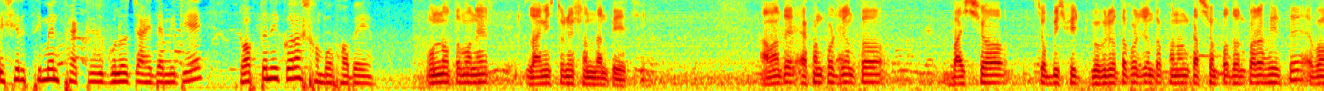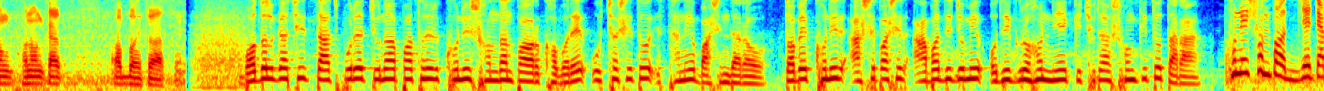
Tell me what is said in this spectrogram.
দেশের সিমেন্ট ফ্যাক্টরিগুলোর চাহিদা মিটিয়ে রপ্তানি করা সম্ভব হবে। উন্নত মানের লাইমস্টোনের সন্ধান পেয়েছি। আমাদের এখন পর্যন্ত বাইশশো চব্বিশ ফিট গভীরতা পর্যন্ত খনন কাজ সম্পাদন করা হয়েছে এবং খনন কাজ অব্যাহত আছে। বদলগাছির তাজপুরে চুনা পাথরের খনির সন্ধান পাওয়ার খবরে উচ্ছ্বাসিত স্থানীয় বাসিন্দারাও। তবে খনির আশেপাশের আবাদি জমি অধিগ্রহণ নিয়ে কিছুটা শঙ্কিত তারা। খনিজ সম্পদ যেটা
